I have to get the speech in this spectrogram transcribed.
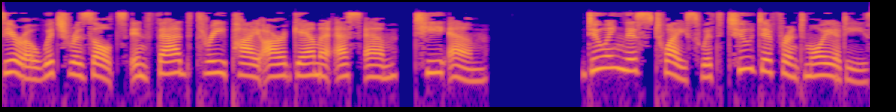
0 which results in FAD 3 pi r gamma SM, TM. Doing this twice with two different moieties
